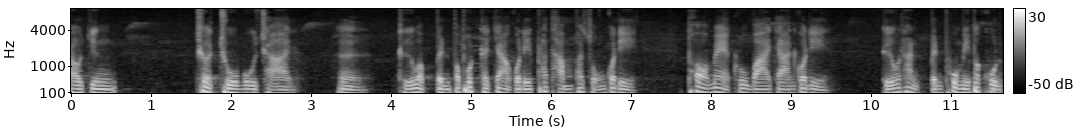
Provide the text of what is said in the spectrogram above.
เราจึงเชิดชูบูชาถือว่าเป็นพระพุทธเจ้าก็ดี พระธรรมพระสงฆ์ก็ดี พ่อแม่ครูบาอาจารย์ก็ดี ถือว่าท่านเป็นผู้มีพระคุณ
